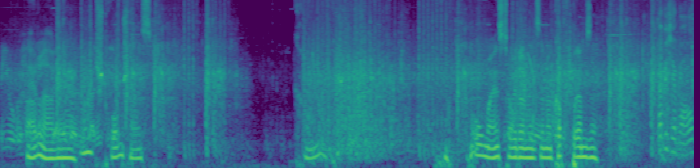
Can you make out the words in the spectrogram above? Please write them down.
Wieder. Und. Stromscheiß. Krank. Oh, Maestro wieder mit seiner Kopfbremse. Hab ich aber auch.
